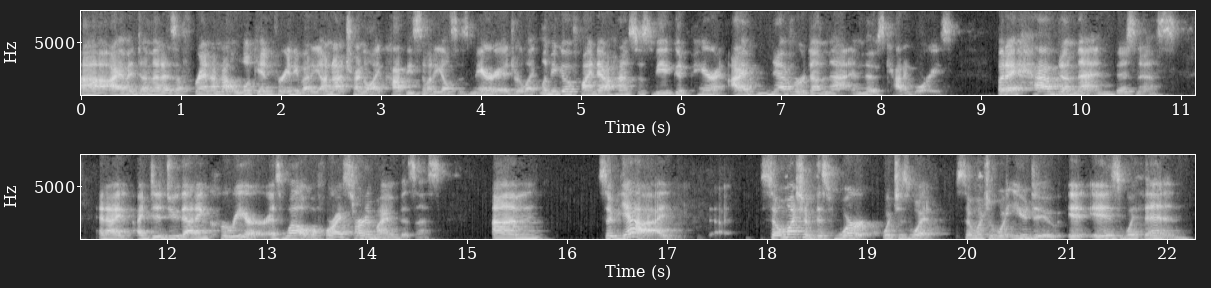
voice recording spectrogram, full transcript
uh, I haven't done that as a friend. I'm not looking for anybody. I'm not trying to like copy somebody else's marriage or like, let me go find out how I'm supposed to be a good parent. I've never done that in those categories, but I have done that in business. And I, I did do that in career as well before I started my own business. Um, so yeah, I, so much of this work, which is what so much of what you do, it is within.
